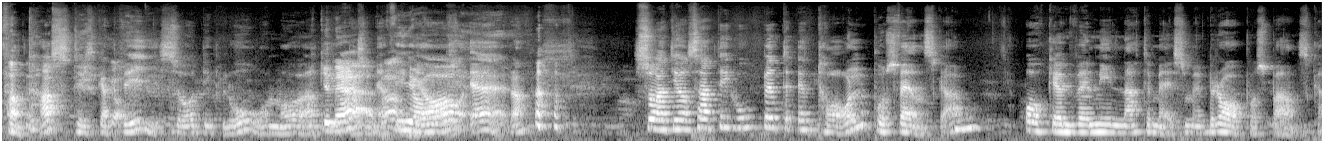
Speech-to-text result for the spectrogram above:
fantastiska pris och diplom och allt Vilken ära. Ja. Ja, ära. Så att jag satte ihop ett, ett tal på svenska och en väninna till mig som är bra på spanska,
